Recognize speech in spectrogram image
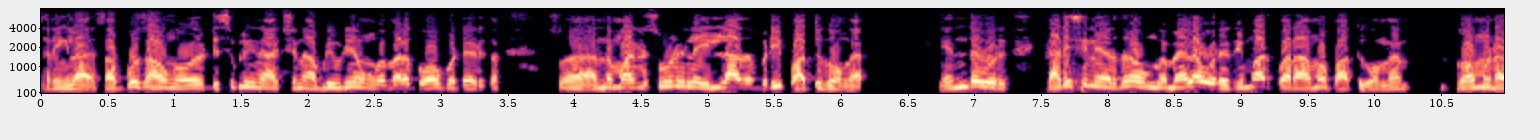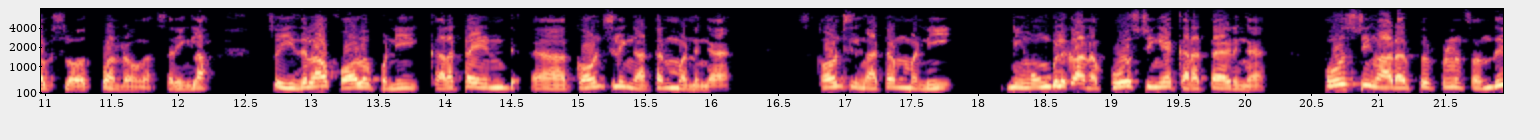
சரிங்களா? சப்போஸ் அவங்க ஒரு டிசிப்ளின் ஆக்ஷன் அப்படி இப்படின்னு உங்கள் மேலே கோவப்பட்டு எடுக்க அந்த மாதிரி சூழ்நிலை இல்லாதபடி பார்த்துக்கோங்க எந்த ஒரு கடைசி நேரத்தில் உங்கள் மேலே ஒரு ரிமார்க் வராமல் பார்த்துக்கோங்க கவர்மெண்ட் ஆஃபீஸில் ஒர்க் பண்ணுறவங்க சரிங்களா? ஸோ இதெல்லாம் ஃபாலோ பண்ணி கரெக்டாக எண்ட் கவுன்சிலிங் அட்டன் பண்ணுங்கள் கவுன்சிலிங் அட்டன் பண்ணி நீங்க உங்களுக்கான போஸ்டிங்கே கரெக்டா எடுங்க. போஸ்டிங் ஆர்டர் ப்ரிஃபரன்ஸ் வந்து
